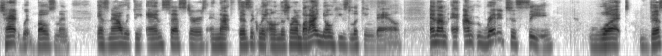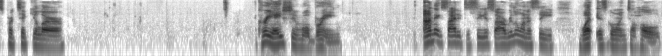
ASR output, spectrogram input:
Chadwick Boseman is now with the ancestors and not physically on this realm, but I know he's looking down. And I'm eh, I'm ready to see what this particular creation will bring. I'm excited to see it. So I really want to see what it's going to hold.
